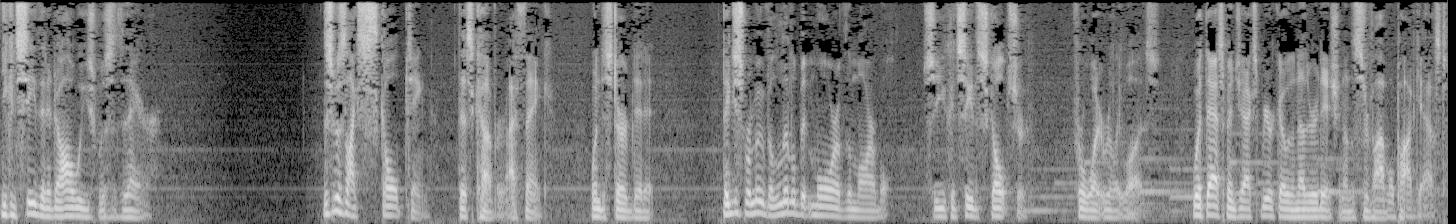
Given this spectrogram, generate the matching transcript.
you can see that it always was there. This was like sculpting this cover, I think, when Disturbed did it. They just removed a little bit more of the marble so you could see the sculpture for what it really was. With that, it's been Jack Spirko with another edition of the Survival Podcast.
